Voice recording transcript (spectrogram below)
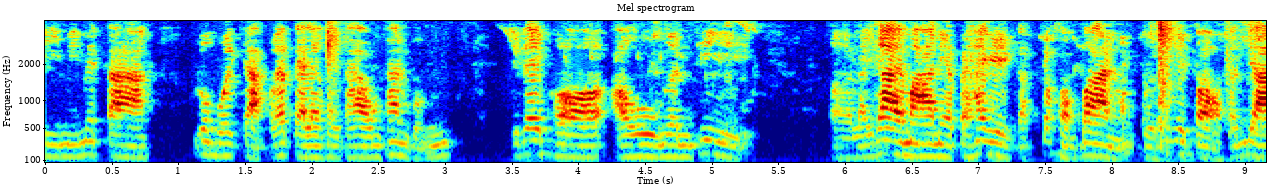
ดีมีเมตตาร่วมบริจาคแล้วแต่แรงศรัทธาของท่านผมจะได้พอเอาเงินที่ รายได้มาเนี่ยไปให้กับเจ้าของบ้านเพื่อที่จะต่อสัญญา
